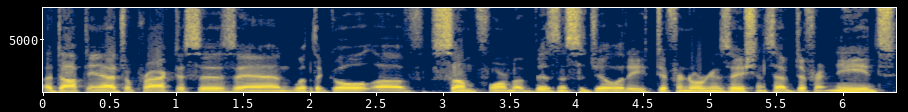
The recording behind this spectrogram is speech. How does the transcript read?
adopting agile practices and with the goal of some form of business agility. Different organizations have different needs.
